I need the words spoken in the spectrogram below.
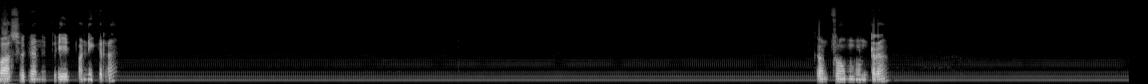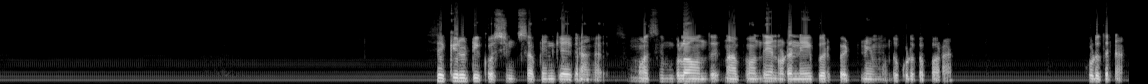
பாஸ்வேர்டு எனக்கு க்ரியேட் பண்ணிக்கிறேன். கன்ஃபார்ம் பண்ணுறேன் செக்யூரிட்டி கொஸ்டின்ஸ் அப்படின்னு கேட்குறாங்க சும்மா சிம்பிளாக வந்து நான் இப்போ வந்து என்னோட நெய்பர் பெட் நேம் வந்து கொடுக்க போகிறேன் கொடுத்துட்டேன்.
